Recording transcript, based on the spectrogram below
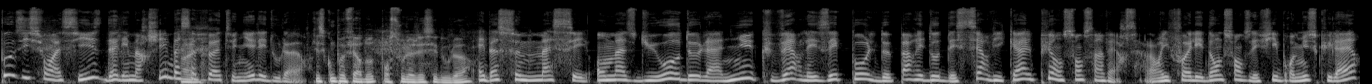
position assise, d'aller marcher, bah, ça peut atténuer les douleurs. Qu'est-ce qu'on peut faire d'autre pour soulager ces douleurs? Eh ben, se masser. On masse du haut de la nuque vers les épaules de part et d'autre des cervicales, puis en sens inverse. Alors, il faut aller dans le sens des fibres musculaires.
